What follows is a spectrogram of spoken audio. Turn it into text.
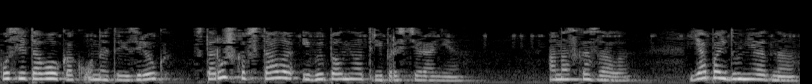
После того, как он это изрек, старушка встала и выполнила три простирания. Она сказала, «Я пойду не одна,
